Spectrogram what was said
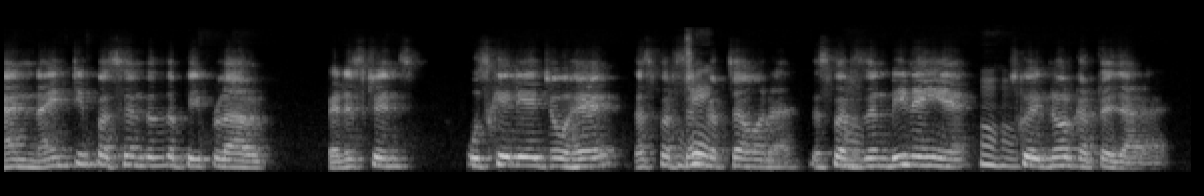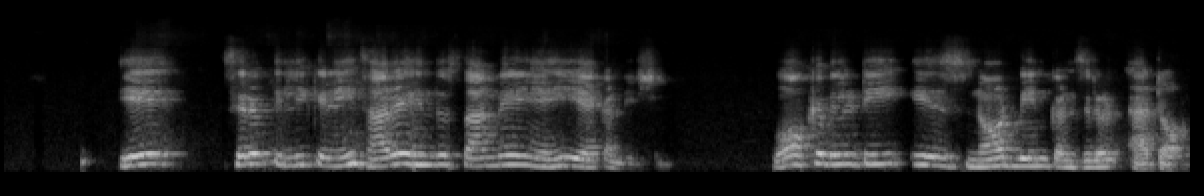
and 90 percent of the people are pedestrians उसके लिए जो है 10 परसेंट खर्चा हो रहा है। 10 परसेंट भी नहीं है हम्म, हम्म, उसको इग्नोर करते जा रहा है। ये सिर्फ़ दिल्ली के नहीं सारे हिंदुस्तान में यही है condition walkability is not been considered at all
